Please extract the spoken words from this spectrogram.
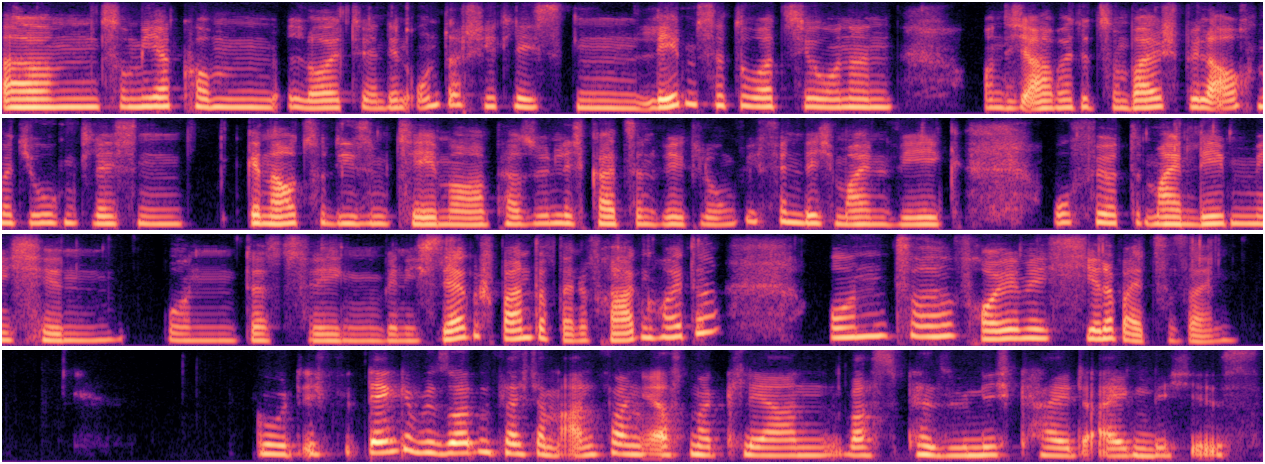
Ähm, zu mir kommen Leute in den unterschiedlichsten Lebenssituationen und ich arbeite zum Beispiel auch mit Jugendlichen genau zu diesem Thema Persönlichkeitsentwicklung. Wie finde ich meinen Weg? Wo führt mein Leben mich hin? Und deswegen bin ich sehr gespannt auf deine Fragen heute und äh, freue mich, hier dabei zu sein. Gut, ich denke, wir sollten vielleicht am Anfang erstmal klären, was Persönlichkeit eigentlich ist.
